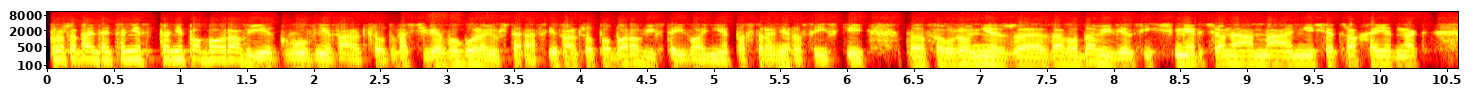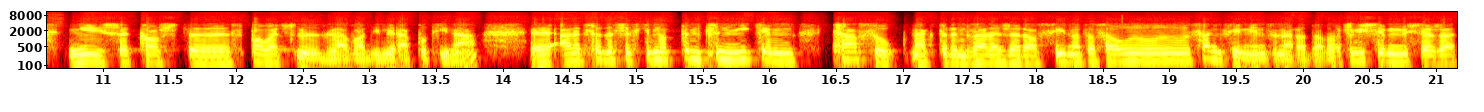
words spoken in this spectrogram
proszę pamiętać, to nie, to nie poborowi głównie walczą, to właściwie w ogóle już teraz nie walczą poborowi w tej wojnie po stronie rosyjskiej. To są żołnierze zawodowi, więc ich śmierć ona ma, niesie trochę jednak mniejszy koszt społeczny dla Władimira Putina, E, ale przede wszystkim no, tym czynnikiem czasu, na którym zależy Rosji, no to są sankcje międzynarodowe. Oczywiście myślę, że,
